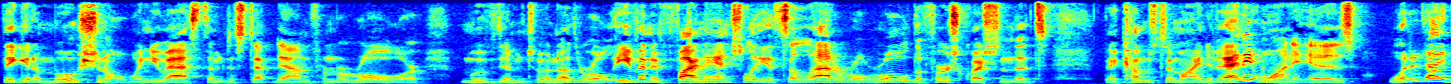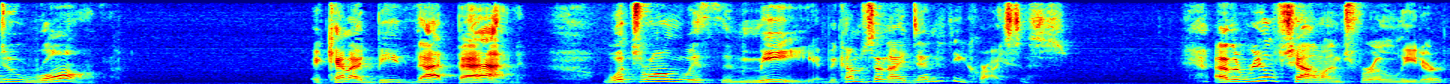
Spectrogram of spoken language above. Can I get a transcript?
They get emotional when you ask them to step down from a role or move them to another role. Even if financially it's a lateral role, the first question that's that comes to mind of anyone is, what did I do wrong? Can I be that bad? What's wrong with me? It becomes an identity crisis. And the real challenge for a leader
